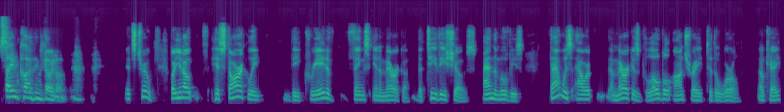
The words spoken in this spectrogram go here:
Same kind of things going on. It's true, but you know, historically, the creative things in America, the TV shows and the movies, that was our America's global entree to the world. Okay.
